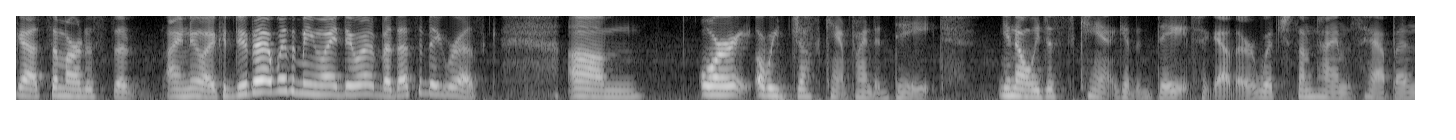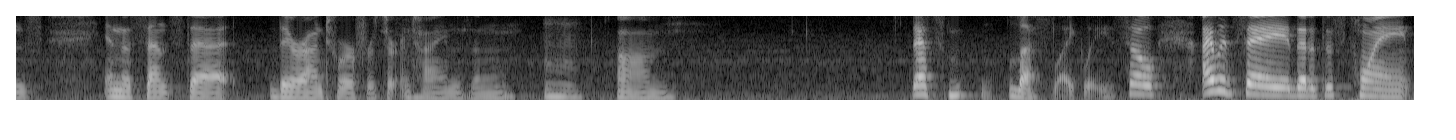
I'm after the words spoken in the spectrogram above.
got some artists that I knew I could do that with, we might do it, but that's a big risk. Um, or, or we just can't find a date. You know, we just can't get a date together, which sometimes happens in the sense that they're on tour for certain times, and Mhm. um, that's less likely. So I would say that at this point,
